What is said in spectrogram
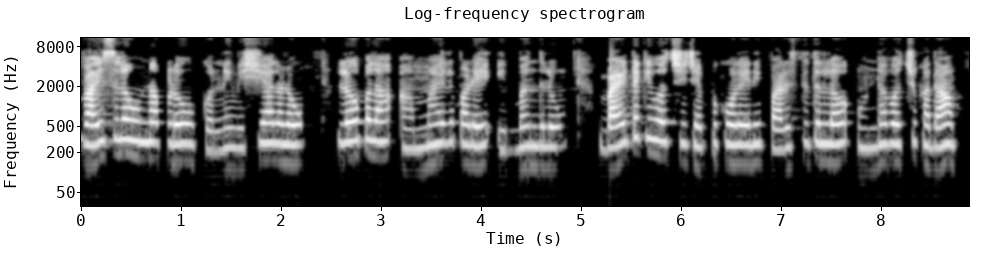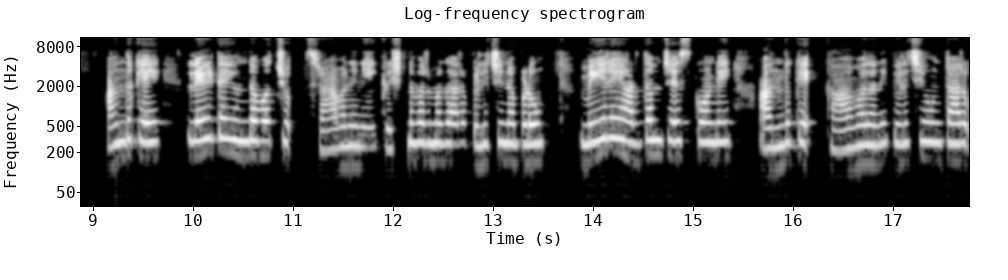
వయసులో ఉన్నప్పుడు కొన్ని విషయాలలో లోపల అమ్మాయిలు పడే ఇబ్బందులు బయటకి వచ్చి చెప్పుకోలేని పరిస్థితుల్లో ఉండవచ్చు కదా. అందుకే లేట్ అయి ఉండవచ్చు. శ్రావణిని కృష్ణవర్మ గారు పిలిచినప్పుడు మీరే అర్థం చేసుకోండి. అందుకే కావాలని పిలిచి ఉంటారు.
